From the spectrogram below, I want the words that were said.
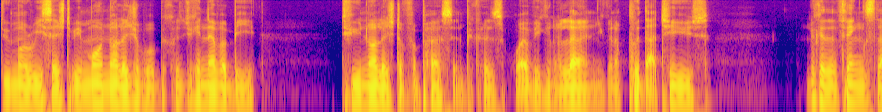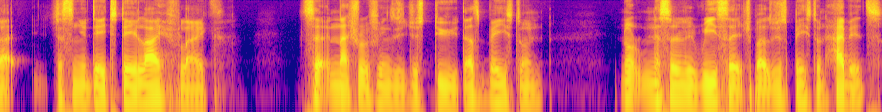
do more research to be more knowledgeable because you can never be too knowledgeable of a person because whatever you're gonna learn, you're gonna put that to use. Look at the things that just in your day to day life, like certain natural things you just do. That's based on not necessarily research, but just based on habits.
